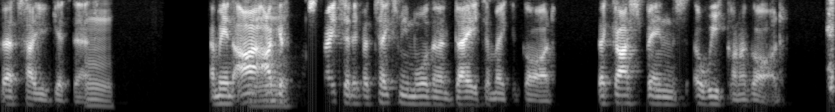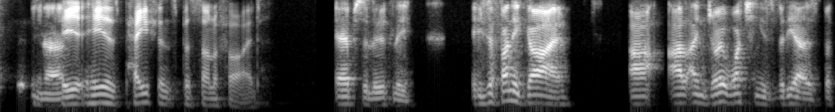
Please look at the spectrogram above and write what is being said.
That's how you get that. Mm. I mean, I, I Mm. get frustrated if it takes me more than a day to make a guard. That guy spends a week on a guard. You know, He he is patience personified. absolutely. He's a funny guy. Uh, I I enjoy watching his videos, but,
